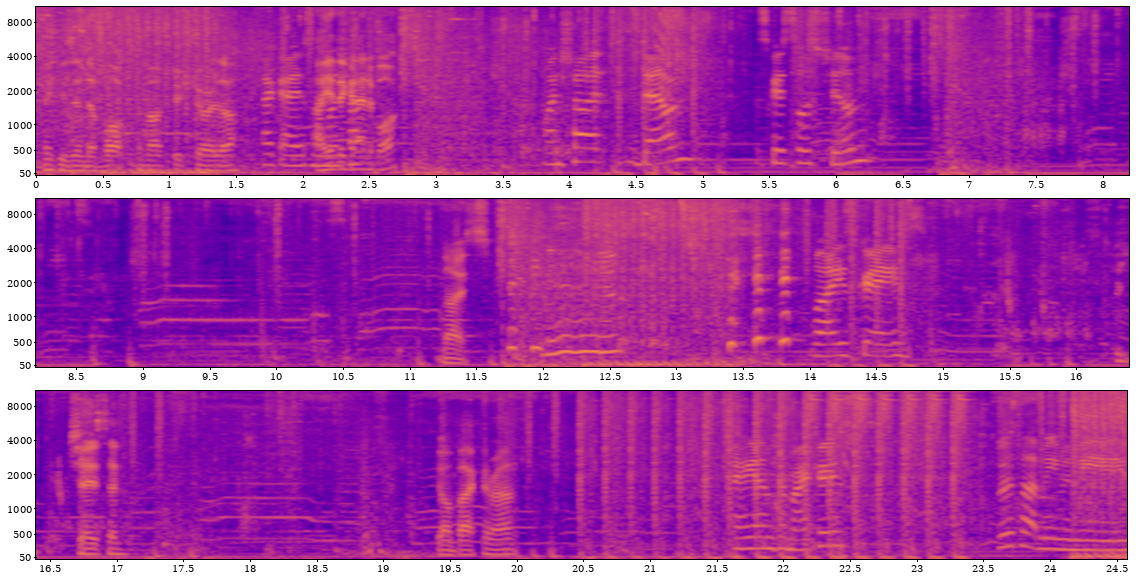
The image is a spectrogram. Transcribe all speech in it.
think he's in the box. I'm not too sure though. That guy is I hit one the guy in the box. One shot down. This guy's still shield. Nice. Why is Grace. Chasing. Going back around. I got him for markers. What does that even mean?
